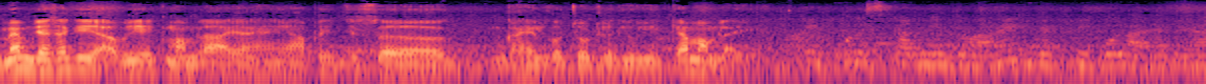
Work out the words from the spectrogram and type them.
मैम जैसा कि अभी एक मामला आया है यहाँ पे जिस घायल को चोट लगी हुई है क्या मामला है एक पुलिसकर्मी द्वारा एक व्यक्ति को लाया गया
